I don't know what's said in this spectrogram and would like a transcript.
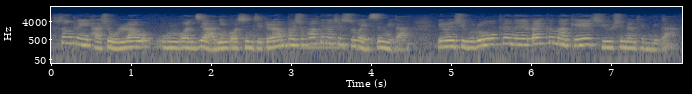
수성펜이 다시 올라온 건지 아닌 것인지를 한 번씩 확인하실 수가 있습니다. 이런 식으로 펜을 깔끔하게 지우시면 됩니다.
